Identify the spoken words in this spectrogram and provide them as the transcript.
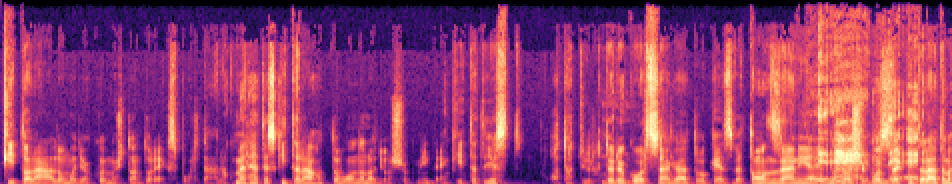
kitalálom, hogy akkor mostantól exportálok. Mert hát ez kitalálhatta volna nagyon sok mindenki. Tehát, hogy ezt Atatürk Törökországától kezdve Tanzániáig, nagyon sok ország kitaláltam,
